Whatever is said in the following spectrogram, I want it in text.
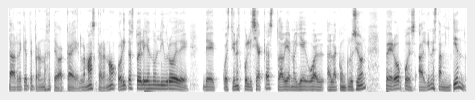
tarde que temprano se te va a caer la máscara, ¿no? Ahorita estoy leyendo un libro de, de cuestiones policíacas, todavía no llego a la conclusión, pero pues alguien está mintiendo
